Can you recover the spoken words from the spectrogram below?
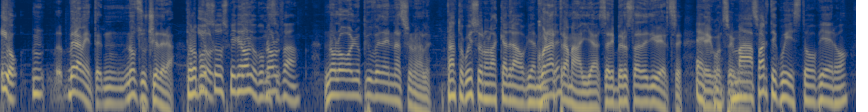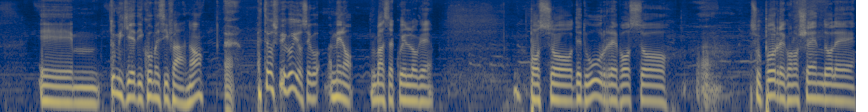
Io mm, veramente mm, non succederà. Te lo Io posso spiegare io come non- si fa? Non lo voglio più vedere in nazionale. Tanto questo non accadrà ovviamente. Con altra maglia sarebbero state diverse le Ecco, conseguenze. ma a parte questo, Piero, ehm, tu mi chiedi come si fa, no? Eh. E te lo spiego io, seco- almeno in base a quello che posso dedurre, posso eh, supporre conoscendo le-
